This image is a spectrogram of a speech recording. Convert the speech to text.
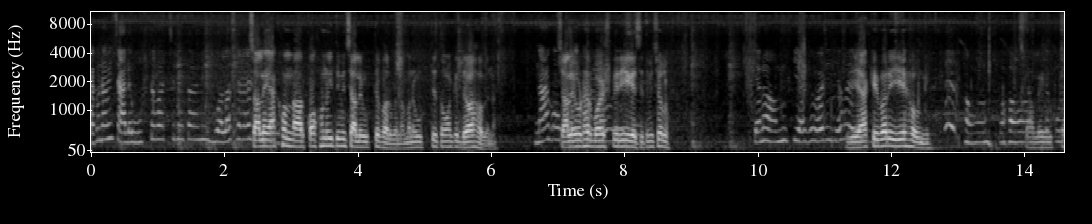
এখন আমি চালে উঠতে পারছি না তো আমি বলা ছাড়া চালে এখন আর কখনোই তুমি চালে উঠতে পারবে না মানে উঠতে তোমাকে দেওয়া হবে না। না গো চালে ওঠার বয়স পেরিয়ে গেছে তুমি চলো। কেন আমি কি একেবারে ইয়ে একেবারে ইয়ে হওনি। চালে উঠতে।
